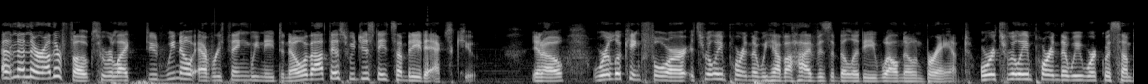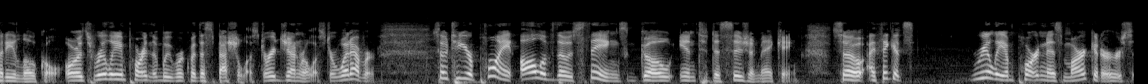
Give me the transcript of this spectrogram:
And then there are other folks who are like, dude, we know everything we need to know about this. We just need somebody to execute. You know, we're looking for, it's really important that we have a high visibility, well known brand, or it's really important that we work with somebody local, or it's really important that we work with a specialist or a generalist or whatever. So, to your point, all of those things go into decision making. So, I think it's really important as marketers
